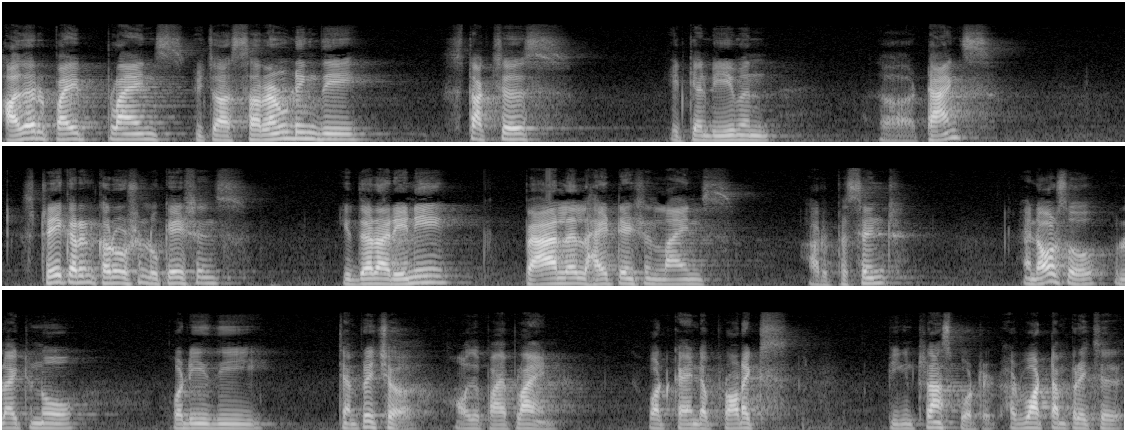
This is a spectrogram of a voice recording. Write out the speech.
other pipelines which are surrounding the structures, it can be even uh, tanks stray current corrosion locations, if there are any parallel high tension lines are present and also would like to know what is the temperature of the pipeline, what kind of products being transported, at what temperature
